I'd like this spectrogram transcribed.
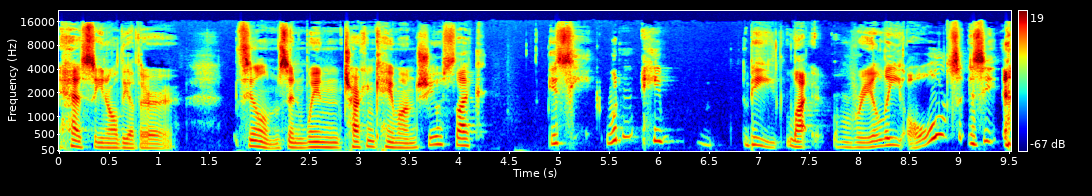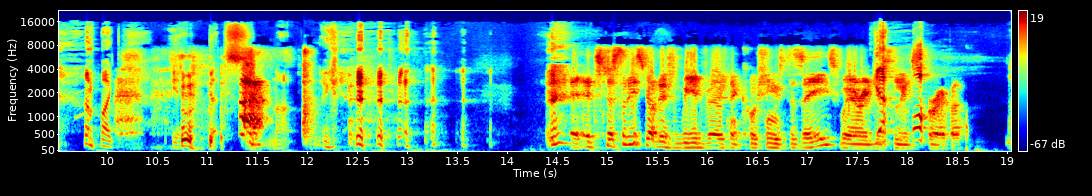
has seen all the other films. And when Tarkin came on, she was like, "Is he? Wouldn't he be like really old? Is he?" I'm like, "Yeah, that's not." It's just that he's got this weird version of Cushing's disease where he just Yeah. lives forever.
